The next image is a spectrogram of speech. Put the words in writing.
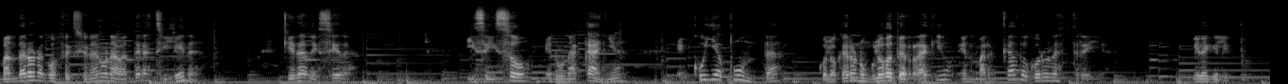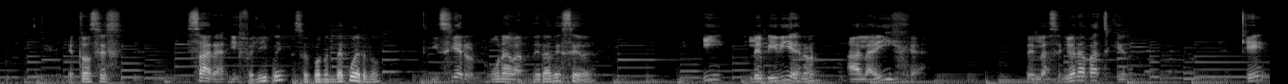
mandaron a confeccionar una bandera chilena, que era de seda, y se hizo en una caña en cuya punta colocaron un globo terráqueo enmarcado con una estrella. Mira qué lindo. Entonces, Sara y Felipe se ponen de acuerdo, hicieron una bandera de seda y le pidieron a la hija de la señora Batsker que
